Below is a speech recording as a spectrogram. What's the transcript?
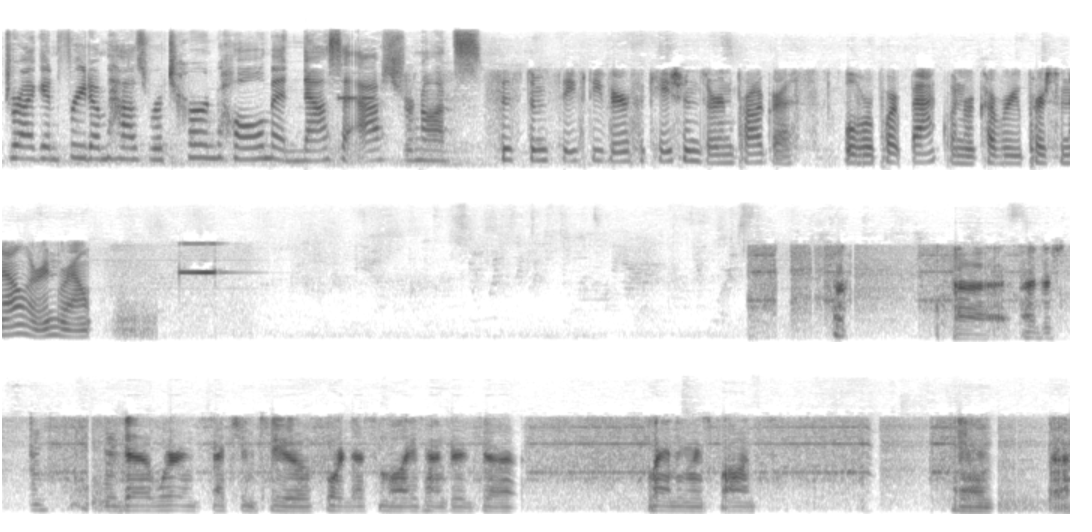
Dragon Freedom has returned home, and NASA astronauts System safety verifications are in progress. We'll report back when recovery personnel are en route. Uh, understand. And, uh, we're in section two, four decimal eight hundred uh, landing response, and uh,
